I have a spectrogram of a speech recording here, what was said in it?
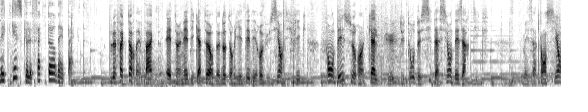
Mais qu'est-ce que le facteur d'impact? Le facteur d'impact est un indicateur de notoriété des revues scientifiques fondé sur un calcul du taux de citation des articles. Mais attention,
